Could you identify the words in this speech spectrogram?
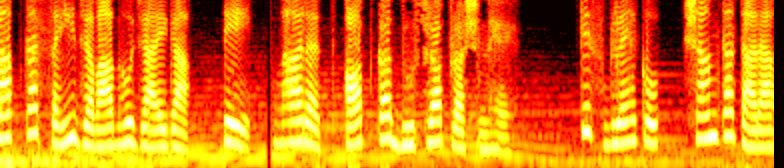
आपका सही जवाब हो जाएगा। ए भारत। आपका दूसरा प्रश्न है। किस ग्रह को शाम का तारा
